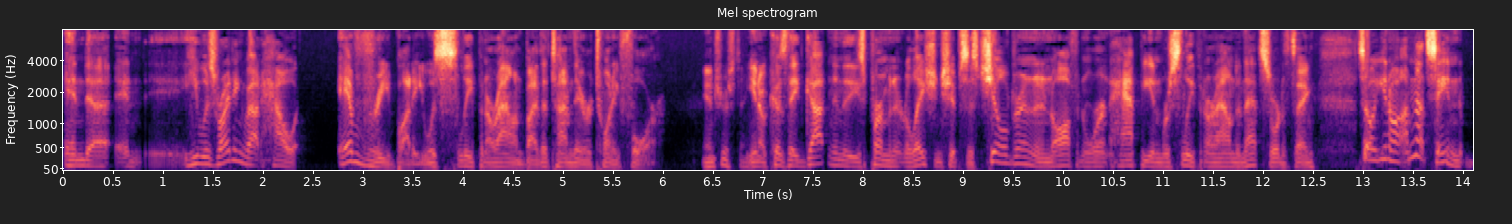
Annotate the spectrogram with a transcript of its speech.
And uh, and he was writing about how everybody was sleeping around by the time they were 24 Interesting. you know, because they'd gotten into these permanent relationships as children and often weren't happy and were sleeping around and that sort of thing. So, you know, I'm not saying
